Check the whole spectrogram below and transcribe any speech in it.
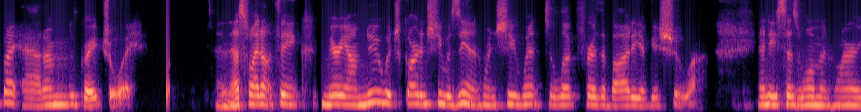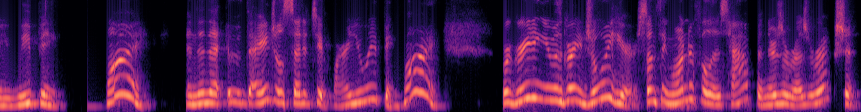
by Adam with great joy. And that's why I don't think Miriam knew which garden she was in when she went to look for the body of Yeshua. And he says, Woman, why are you weeping? Why? And then the, the angel said it too. Why are you weeping? Why? We're greeting you with great joy here. Something wonderful has happened. There's a resurrection.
